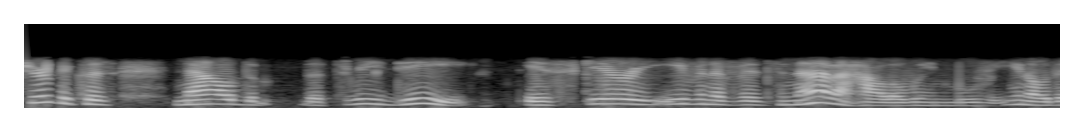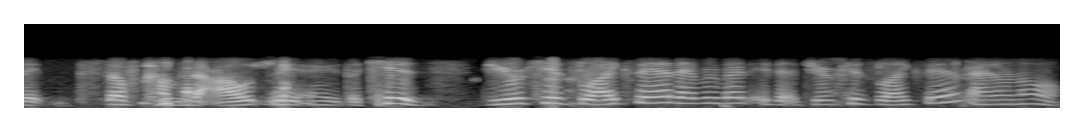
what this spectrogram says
sure because now the the 3d is scary even if it's not a halloween movie you know that stuff comes out the, the kids do your kids like that everybody do your kids like that i don't know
